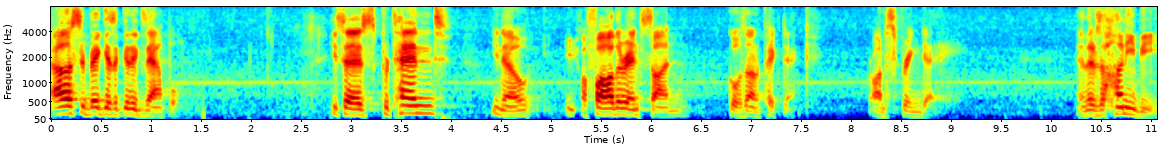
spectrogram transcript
Alistair Begg is a good example. He says, pretend, you know, a father and son goes on a picnic on a spring day. And there's a honeybee,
